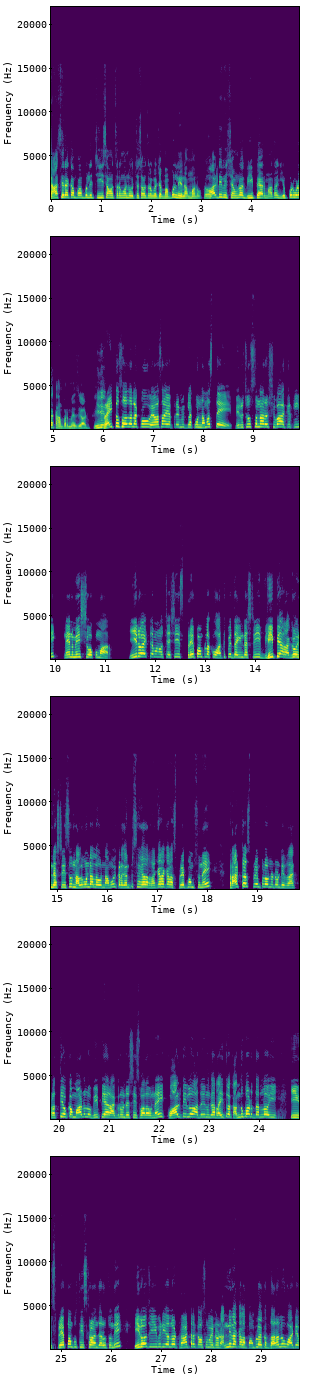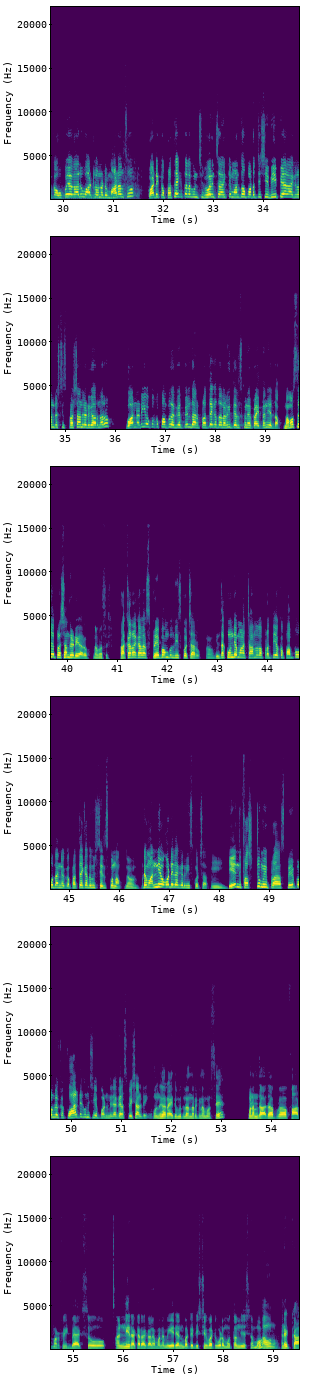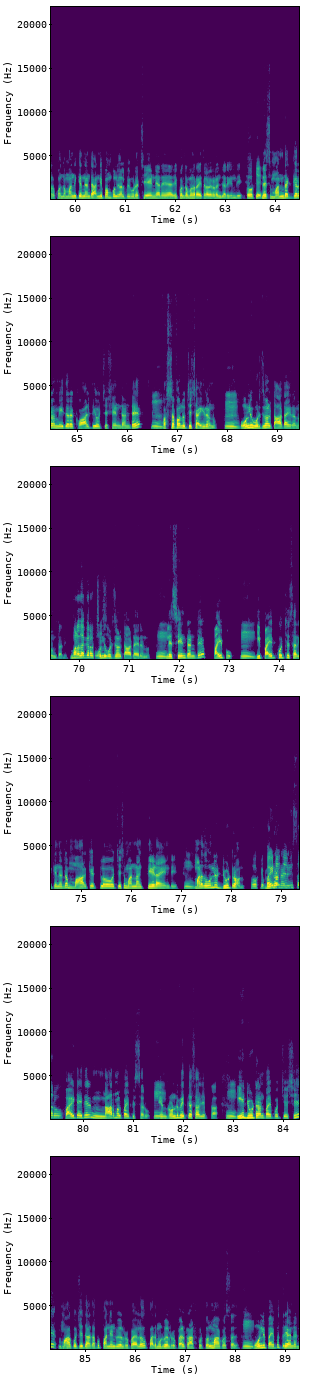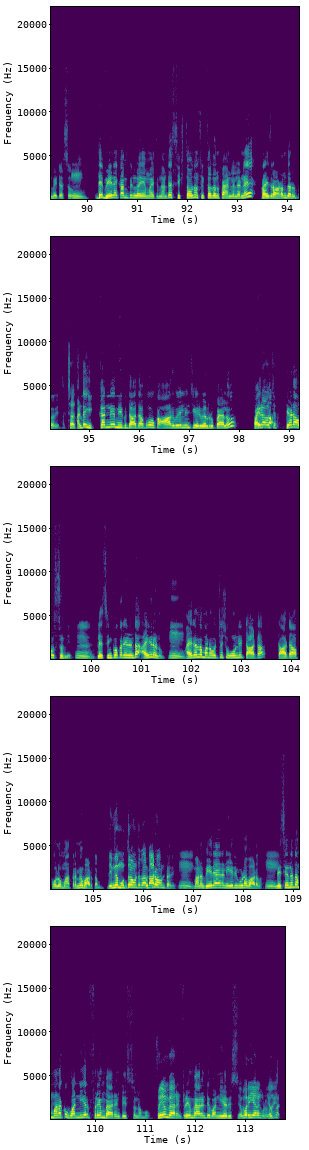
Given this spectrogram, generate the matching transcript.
నాసి రకం పంపులు ఇచ్చి ఈ సంవత్సరం కొన్ని వచ్చే సంవత్సరం కొంచెం పంపులు నేను నమ్మను. క్వాలిటీ విషయంలో వీపీఆర్ మాత్రం ఎప్పుడు కూడా కాంప్రమైజ్ కాదు. ఇది రైతు సోదరులకు వ్యవసాయ ప్రేమికులకు నమస్తే. మీరు చూస్తున్నారు శివ అగ్రి క్లినిక్. నేను మీ శివకుమార్. ఈ రోజు అయితే మనం వచ్చేసి స్ప్రే పంపులకు అతిపెద్ద ఇండస్ట్రీ విపిఆర్ అగ్రో ఇండస్ట్రీస్ నల్గొండలో ఉన్నాము. ఇక్కడ కనిపిస్తుంది కదా రకరకాల స్ప్రే పంప్స్ ఉన్నాయి. ట్రాక్టర్ స్ప్రే పంపులో ఉన్నటువంటి ప్రతి ఒక్క మోడల్ విపిఆర్ అగ్రో ఇండస్ట్రీస్ వల్ల ఉన్నాయి. క్వాలిటీలో అదేవిధంగా రైతులకు అందుబాటు ధరలో ఈ ఈ స్ప్రే పంపులు తీసుకురావడం జరుగుతుంది. ఈ రోజు ఈ వీడియోలో ట్రాక్టర్కి అవసరమైనటువంటి అన్ని రకాల పంపుల యొక్క ధరలు వాటి యొక్క ఉపయోగాలు వాటిలో ఉన్నటువంటి మోడల్స్ వాటి యొక్క ప్రత్యేకతల గురించి వివరించడానికి మనతో పాటు వచ్చేసి VPR agro industries Prashanth Reddy garu ఉన్నారు. వారిని అడిగి ఒక్కొక్క పంపు దగ్గరికి వెళ్ళి దాని ప్రత్యేకతలు అడిగి తెలుసుకునే ప్రయత్నం చేద్దాం. నమస్తే ప్రశాంత్ రెడ్డి గారు. నమస్తే రకరకాల స్ప్రే పంపులు తీసుకొచ్చారు. ఇంతకు ముందే మన ఛానల్లో ప్రతి ఒక్క పంపు దాని యొక్క ప్రత్యేకత గురించి తెలుసుకున్నాం. ఇప్పుడు అన్ని ఒకటే దగ్గర తీసుకొచ్చారు. ఏంది ఫస్ట్ మీ స్ప్రే పంప్ యొక్క క్వాలిటీ గురించి చెప్పండి మీ దగ్గర స్పెషాలిటీ. ముందుగా రైతు మిత్రులందరికీ నమస్తే. మనం దాదాపుగా ఫార్మర్ ఫీడ్బ్యాక్స్ అన్ని రకరకాల మనం ఏరియాని బట్టి డిస్ట్రిక్ట్ బట్టి కూడా మొత్తం చేసినాము. అంటే కొంతమందికి ఏంటంటే అన్ని పంపులు కలిపి కూడా చేయండి అనేది కొంతమంది రైతులు అడగడం జరిగింది. ఓకే. ప్లస్ మన దగ్గర మేజర్ క్వాలిటీ వచ్చేసి ఏంటంటే ఫస్ట్ ఆఫ్ ఆల్ వచ్చేసి iron. Only original Tata iron ఉంటది. మన దగ్గర only original Tata iron. Plus ఏంటంటే పైపు. ఈ పైప్కి వచ్చేసరికి ఏంటంటే మార్కెట్లో వచ్చేసి మన తేడా ఏంటి. మనది ఓన్లీ డ్యూట్రాన్ బయట అయితే నార్మల్ పైప్ ఇస్తారు. నేను రెండు వ్యత్యాసాలు చెప్తా. ఈ డ్యూట్రాన్ పైప్ వచ్చేసి మాకు వచ్చి దాదాపు పన్నెండు వేల రూపాయలు పదమూడు వేల రూపాయలు ట్రాన్స్పోర్ట్తో మాకు వస్తుంది. Only pipe three hundred meters. అదే వేరే కంపెనీలో ఏమైతుందంటే six thousand six thousand five hundred అనే ప్రైస్ రావడం జరుగుతుంది. అంటే ఇక్కడనే మీకు దాదాపు ఒక ఆరు వేల నుంచి ఏడు వేల రూపాయలు పైన తేడా వస్తుంది. ప్లస్ ఇంకొకటి ఏంటంటే ఐరన్. ఐరన్లో మనం వచ్చేసి ఓన్లీ టాటా టాటా అపోలో మాత్రమే వాడతాం. ముద్ర ఉంటుందా ముద్ర? ఉంటది. మనం వేరే ఐరన్ ఏది కూడా వాడము. ప్లస్ ఏంటంటే మనకు వన్ ఇయర్ ఫ్రేమ్ వారంటీ ఇస్తున్నాము. Frame warranty frame warranty one year ఎవరు ఇయర్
